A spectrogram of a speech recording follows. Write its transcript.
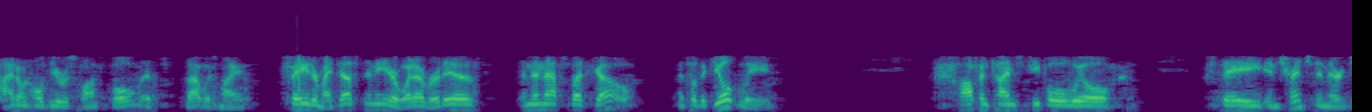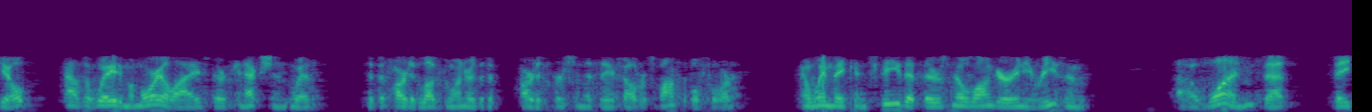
I don't hold you responsible. It's that was my fate or my destiny or whatever it is, and then that's let go. And so the guilt leaves. Oftentimes people will stay entrenched in their guilt as a way to memorialize their connection with the departed loved one or the departed person that they felt responsible for. And when they can see that there's no longer any reason, uh, one, that they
